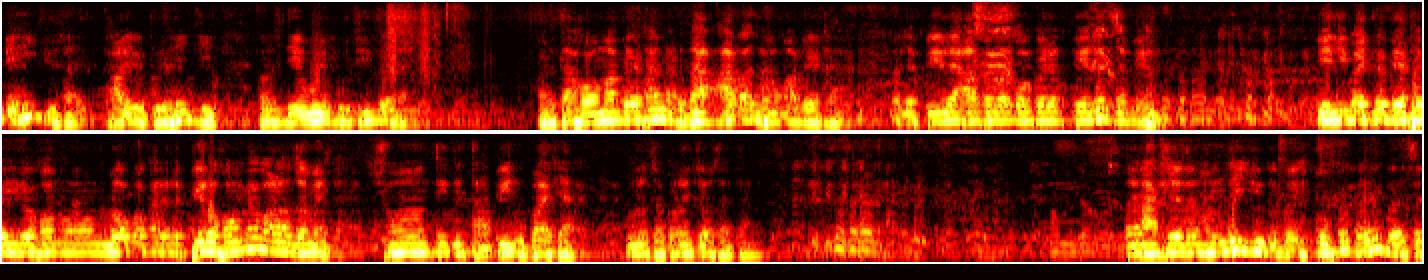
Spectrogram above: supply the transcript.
બેહી ગયું સાહેબ. થાળીઓ પીરસી ગઈ. પણ દેવોએ બુદ્ધિ કર્યા અડધા હોમાં બેઠા ને અડધા આ બાજુ બેઠા. એટલે પેલે હાથ લોબો કર્યો પેલે જમે. પેલી બાજુ બેઠો એ હોમ હોમ લોબો કરે એટલે પેલો હોમે વાળો જમે. શાંતિથી તાપીને ઊભા છે બોલો ઝઘડો ચો સતા રાક્ષસ સમજાઈ ગયું કે ભાઈ તો બરાબર છે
